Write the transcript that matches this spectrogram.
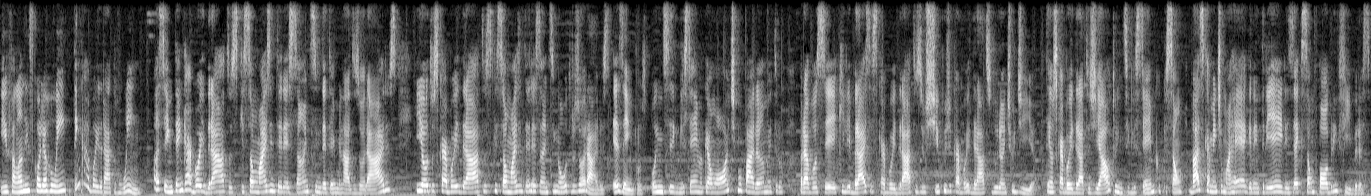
E falando em escolha ruim, tem carboidrato ruim? Assim, tem carboidratos que são mais interessantes em determinados horários e outros carboidratos que são mais interessantes em outros horários. Exemplos: o índice glicêmico é um ótimo parâmetro para você equilibrar esses carboidratos e os tipos de carboidratos durante o dia. Tem os carboidratos de alto índice glicêmico, que são basicamente uma regra entre eles é que são pobres em fibras.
